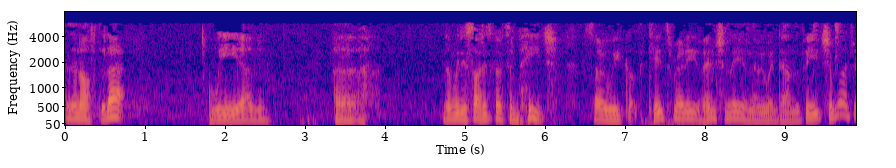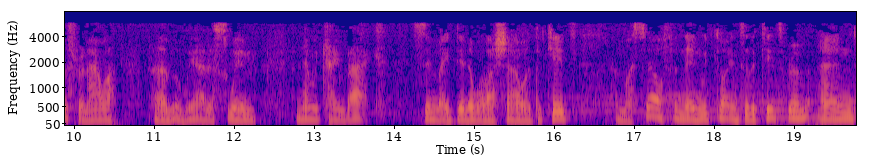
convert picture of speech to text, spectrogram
And then after that, we, um, uh, then we decided to go to the beach so we got the kids ready eventually, and then we went down the beach, and well, just for an hour, um, and we had a swim, and then we came back. Sim made dinner while I showered the kids and myself, and then we got into the kids' room and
